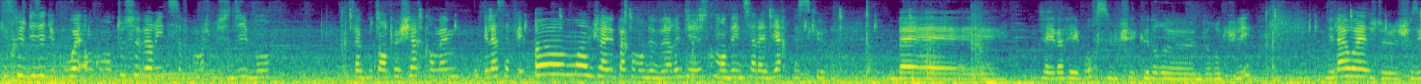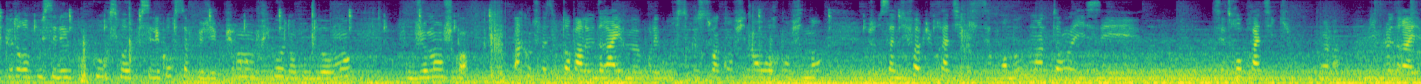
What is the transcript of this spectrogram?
Qu'est-ce que je disais du coup? Ouais, on commande tous Uber Eats, sauf que moi je me suis dit bon, ça coûte un peu cher quand même. Et là ça fait un mois que j'avais pas commandé Uber Eats, j'ai juste commandé une saladière parce que ben j'avais pas fait les courses vu que je fais que de, reculer. Mais là ouais, je, faisais que de repousser les courses, repousser les courses, sauf que j'ai plus rien dans le frigo, donc au moins, faut que je mange quoi. Par contre, je passe tout le temps par le drive pour les courses, que ce soit confinement ou hors confinement. Je trouve ça dix fois plus pratique, ça prend beaucoup moins de temps et c'est trop pratique. Voilà, vive le drive.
